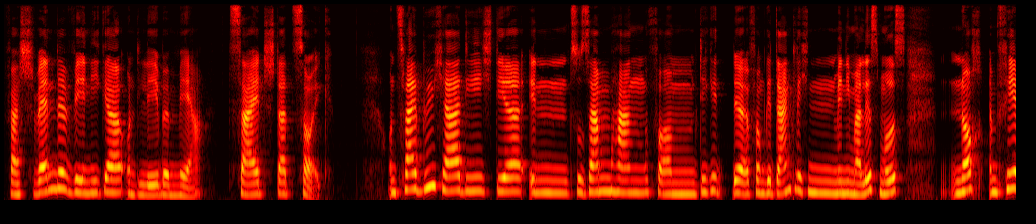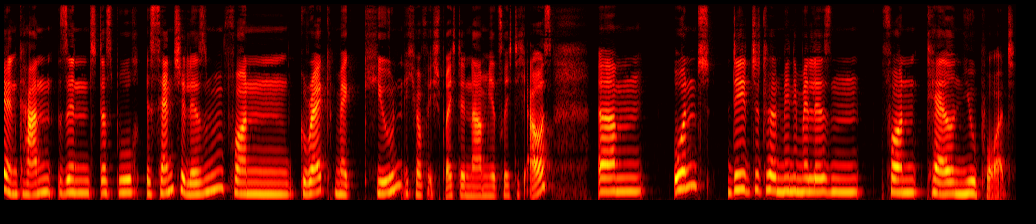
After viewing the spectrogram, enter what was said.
Verschwende weniger und lebe mehr. Zeit statt Zeug. Und zwei Bücher, die ich dir in Zusammenhang vom, Digi äh, vom gedanklichen Minimalismus noch empfehlen kann, sind das Buch Essentialism von Greg McCune. Ich hoffe, ich spreche den Namen jetzt richtig aus. Ähm, und Digital Minimalism von Cal Newport.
